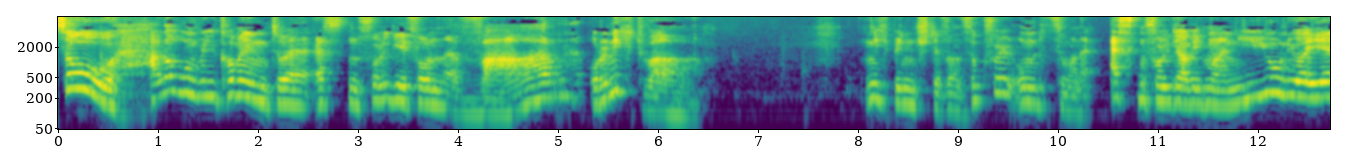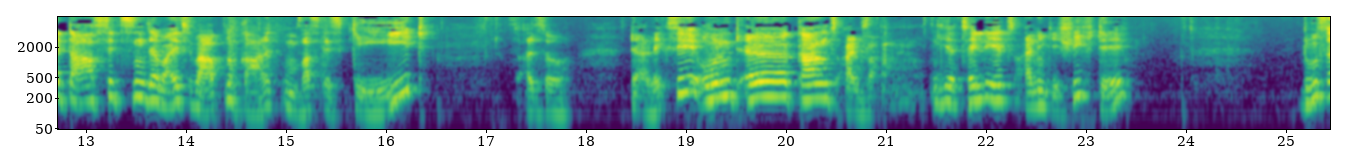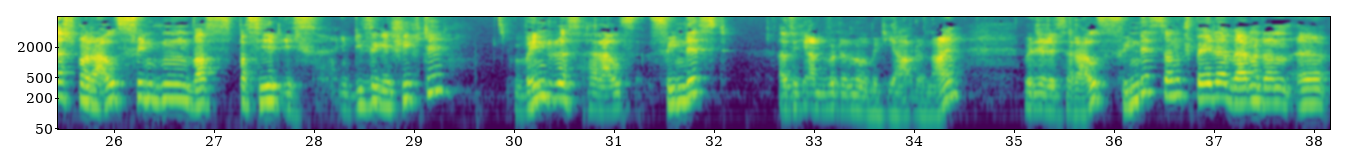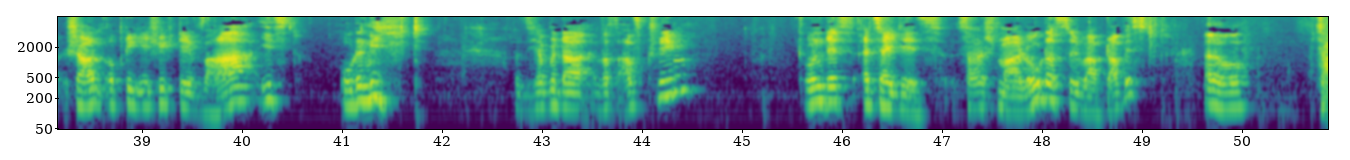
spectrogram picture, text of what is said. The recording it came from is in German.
So, hallo und willkommen zur ersten Folge von Wahr oder nicht wahr? Ich bin Stefan Suckfüll und zu meiner ersten Folge habe ich meinen Junior hier da sitzen, der weiß überhaupt noch gar nicht, um was es geht. Also der Alexi und äh, ganz einfach. Ich erzähle jetzt eine Geschichte. Du musst erst mal rausfinden, was passiert ist in dieser Geschichte. Wenn du das herausfindest, also ich antworte nur mit Ja oder Nein, wenn du das herausfindest, dann später werden wir dann äh, schauen, ob die Geschichte wahr ist oder nicht. Also ich habe mir da was aufgeschrieben und das erzähle ich jetzt. Sag ich mal Hallo, dass du überhaupt da bist. Hallo. So.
